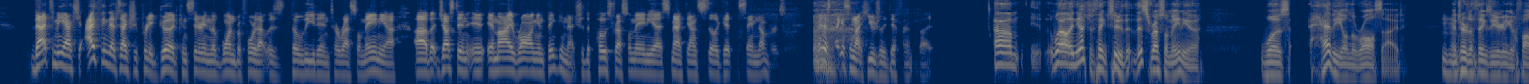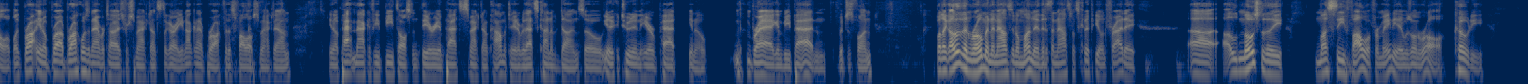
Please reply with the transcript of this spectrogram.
That to me, actually, I think that's actually pretty good considering the one before that was the lead into WrestleMania. Uh, but Justin, I- am I wrong in thinking that? Should the post WrestleMania SmackDown still get the same numbers? I, mean, I guess they're not hugely different, but. Um, well, and you have to think too that this WrestleMania was heavy on the Raw side mm-hmm. in terms of things that you're going to get a follow up. Like Brock, you know, Brock, Brock wasn't advertised for SmackDown. It's like, all right, you're not going to have Brock for this follow up SmackDown. You know, Pat McAfee beats Austin Theory, and Pat's a SmackDown commentator, but that's kind of done. So you know, you could tune in here, Pat, you know, brag and be Pat, and which is fun. But like, other than Roman announcing on Monday that his announcement's going to be on Friday, uh, most of the must see follow up for Mania was on Raw. Cody,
